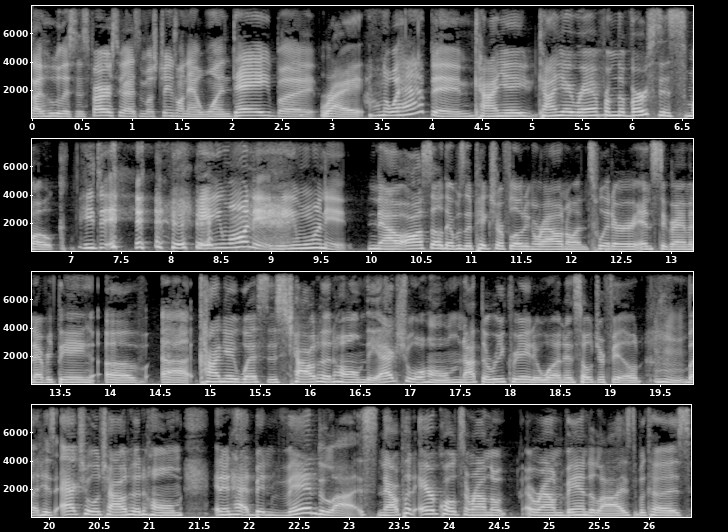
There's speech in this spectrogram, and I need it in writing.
like who listens first, who has the most streams on that one day. But Right. I don't know what happened. Kanye Kanye ran from the verses smoke. He did. he ain't want it. He ain't want it. Now, also, there was a picture floating around on Twitter, Instagram, and everything of uh, Kanye West's childhood home, the actual home, not the recreated one in Soldier Field, but his actual childhood home, and it had been vandalized. Now, I put air quotes around the around vandalized because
